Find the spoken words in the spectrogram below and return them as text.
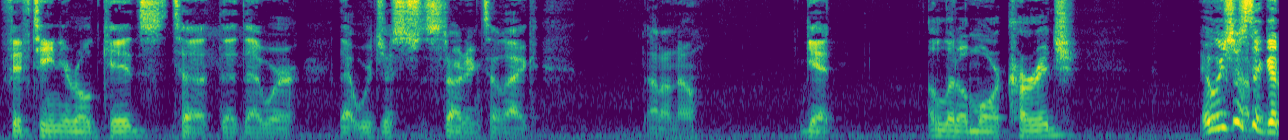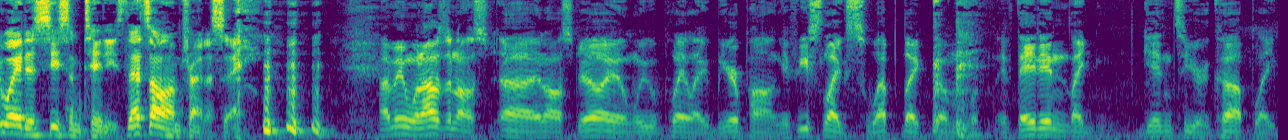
15 year old kids to that, that were that were just starting to like, I don't know, get a little more courage. It was just a good way to see some titties. That's all I'm trying to say. I mean, when I was in Aus- uh, in Australia and we would play like beer pong, if you like swept like them, if they didn't like get into your cup, like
